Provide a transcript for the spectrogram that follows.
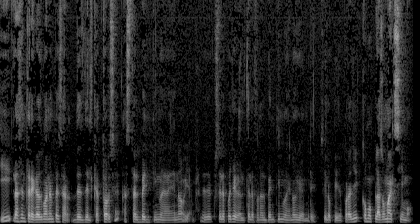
Y las entregas van a empezar desde el 14 hasta el 29 de noviembre. Desde que usted le puede llegar el teléfono el 29 de noviembre si lo pide por allí como plazo máximo.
